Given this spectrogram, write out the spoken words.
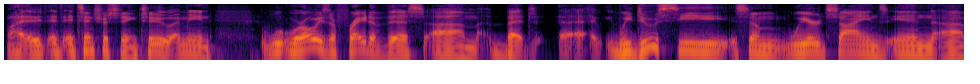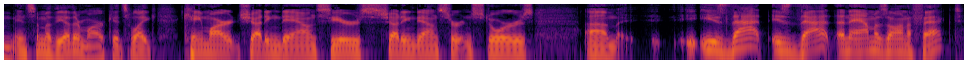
Well, it, it, it's interesting too. I mean, we're always afraid of this, um, but uh, we do see some weird signs in um, in some of the other markets, like Kmart shutting down, Sears shutting down certain stores. Um, is that is that an Amazon effect?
